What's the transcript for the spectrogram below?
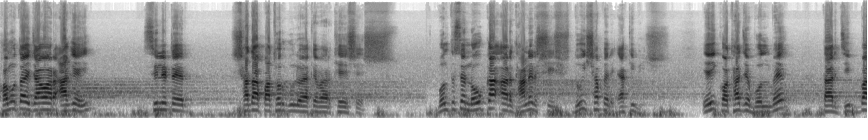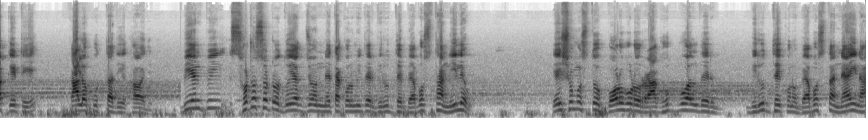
ক্ষমতায় যাওয়ার আগেই সিলেটের সাদা পাথরগুলো একেবারে খেয়ে শেষ। বলতেছে নৌকা আর ধানের শীষ, দুই সাপের একই বিষ। এই কথা যে বলবে, তার জিব্বা কেটে কালো কুত্তা দিয়ে খাওয়া যাবে। বিএনপি ছোট ছোট দুই একজন নেতাকর্মীদের বিরুদ্ধে ব্যবস্থা নিলেও এই সমস্ত বড় বড় রাঘববোয়ালদের বিরুদ্ধে কোনো ব্যবস্থা নেয় না।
